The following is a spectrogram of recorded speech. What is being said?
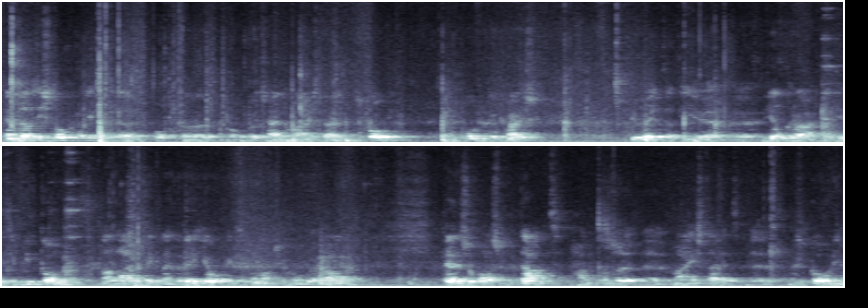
En dat is toch wellicht uh, op, uh, op zijn majesteit koning, het koninklijk huis. U weet dat hij uh, heel graag naar dit gebied komt, naar Laarbeek en naar de regio, heeft onlangs mogen herhalen. En zoals betaald hangt onze majesteit, onze koning,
